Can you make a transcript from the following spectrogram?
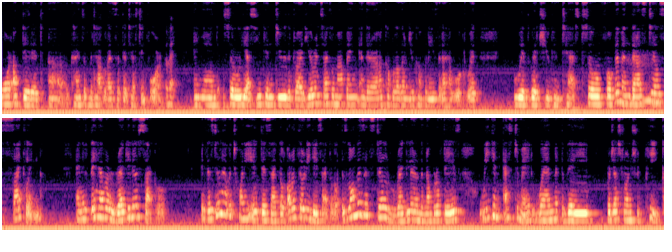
more updated uh, kinds of metabolites that they're testing for. Okay. And so, yes, you can do the dried urine cycle mapping, and there are a couple other new companies that I have worked with with which you can test. So, for women that are still cycling, and if they have a regular cycle, if they still have a 28 day cycle or a 30 day cycle, as long as it's still regular in the number of days, we can estimate when the progesterone should peak.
